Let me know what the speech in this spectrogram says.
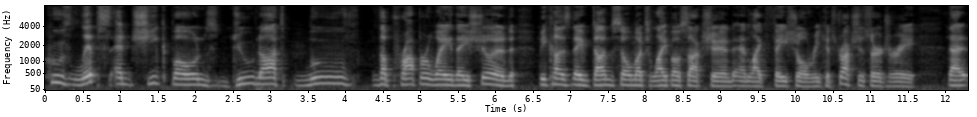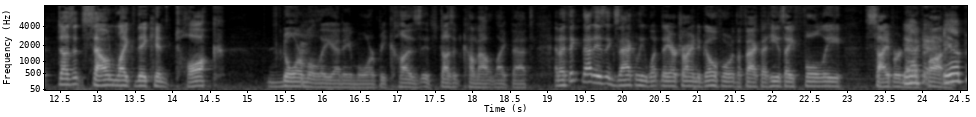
whose lips and cheekbones do not move the proper way they should because they've done so much liposuction and like facial reconstruction surgery that it doesn't sound like they can talk normally anymore because it doesn't come out like that. And I think that is exactly what they are trying to go for with the fact that he is a fully cybernetic Yep. body. Yep.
